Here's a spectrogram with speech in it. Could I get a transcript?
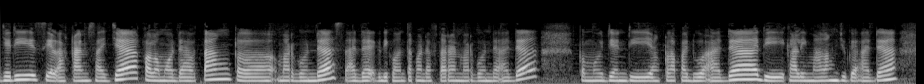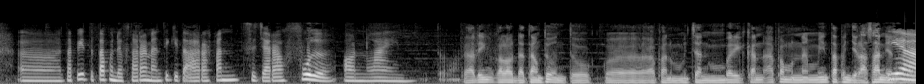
jadi silakan saja kalau mau datang ke Margondas ada di konter pendaftaran Margonda ada kemudian di yang Kelapa Dua ada di Kalimalang juga ada Eh, tapi tetap pendaftaran nanti kita arahkan secara full online gitu. Paling kalau datang tuh untuk eh, apa memberikan apa meminta penjelasan ya. Iya,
